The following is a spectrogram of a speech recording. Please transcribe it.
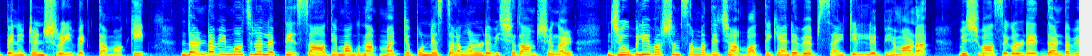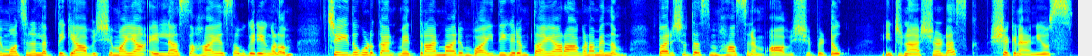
പെനിറ്റൻ ശ്രീ വ്യക്തമാക്കി. ദണ്ഡവിമോചന ലബ്ധി സാധ്യമാകുന്ന മറ്റ് പുണ്യസ്ഥലങ്ങളുടെ വിശദാംശങ്ങൾ ജൂബിലി വർഷം സംബന്ധിച്ച വത്തിക്കാന്റെ വെബ്സൈറ്റിൽ ലഭ്യമാണ്. വിശ്വാസികളുടെ ദണ്ഡവിമോചന ലബ്ധിക്ക് ആവശ്യമായ എല്ലാ സഹായ സൗകര്യങ്ങളും ചെയ്തു കൊടുക്കാൻ മെത്രാന്മാരും വൈദികരും തയ്യാറാകണമെന്നും പരിശുദ്ധ സിംഹാസനം ആവശ്യപ്പെട്ടു. International desk Shekinah news.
